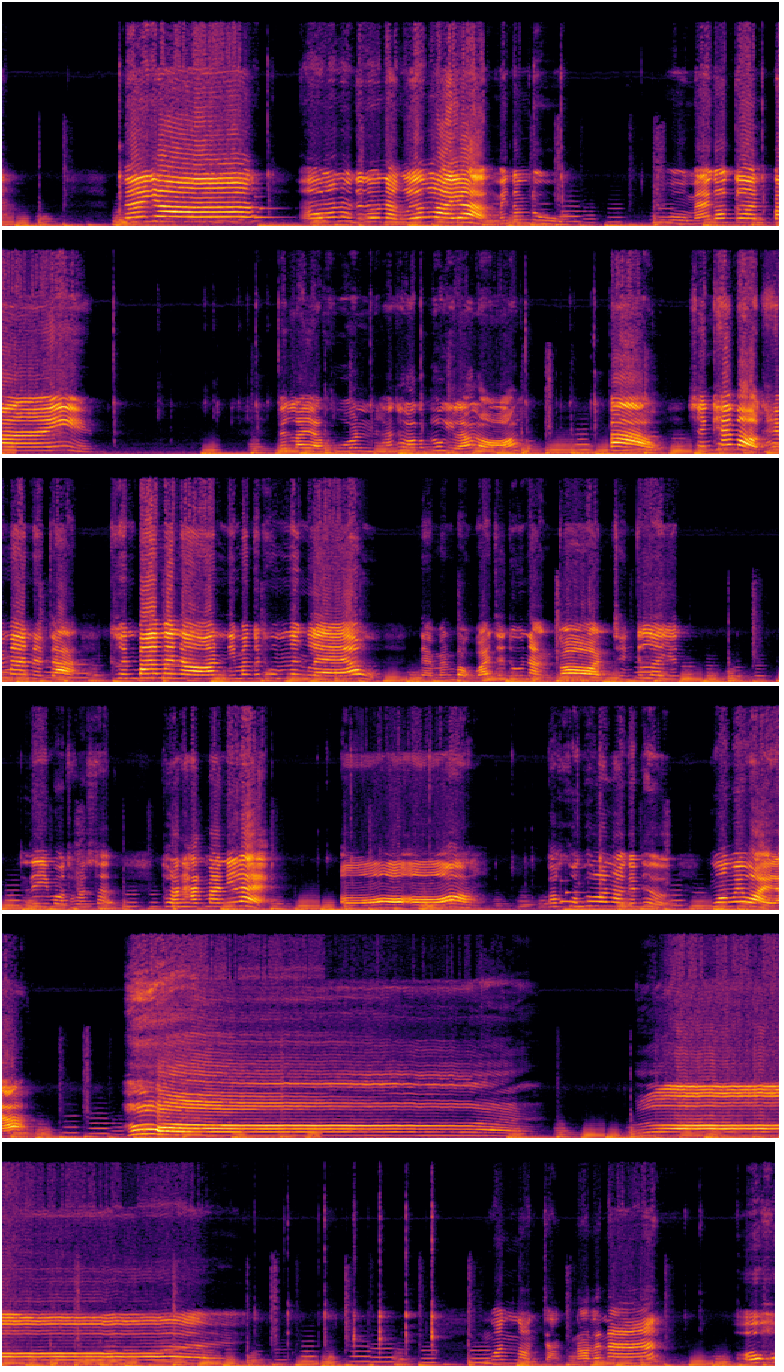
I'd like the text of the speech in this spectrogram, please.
แม่อยาเอาแล้วหนูจะดูหนังเรื่องอะไรอะ ไม่ต้องดูโหแม่ก็เกินไป เป็นไรอะคุณฮะทะเลาะกับลูกอีกแล้วเหรอ เปล่า ฉันแค่บอกให้มันนะจ๊ะขึ้นบ้านมานอนนี่มันก็ทุ่มหนึ่งแล้ว แต่มันบอกว่าจะดูหนังก่อน ฉันก็เลยรีโมทโทรศัพท์โทรทัศน์มานี่แหละ อ๋ออ๋อปะคุณพวกเรานอนกันเถอะง่วงไม่ไหวละฮ่ง่วงนอนจากนอนแล้วนะ โอ้โห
